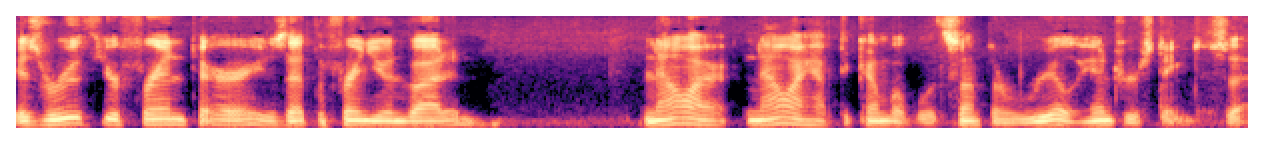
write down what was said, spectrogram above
Is Ruth your friend, Terry? Is that the friend you invited? Now I now I have to come up with something really interesting to say.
